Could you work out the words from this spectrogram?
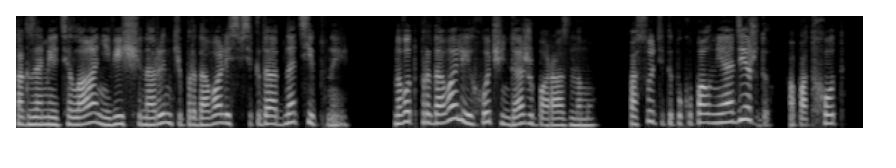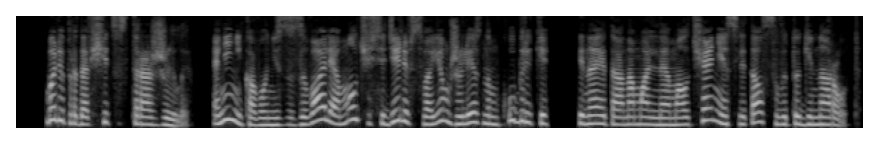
Как заметила Аня, вещи на рынке продавались всегда однотипные, но вот продавали их очень даже по-разному. По сути, ты покупал не одежду, а подход. Были продавщицы-сторожилы. Они никого не зазывали, а молча сидели в своем железном кубрике, и на это аномальное молчание слетался в итоге народ.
